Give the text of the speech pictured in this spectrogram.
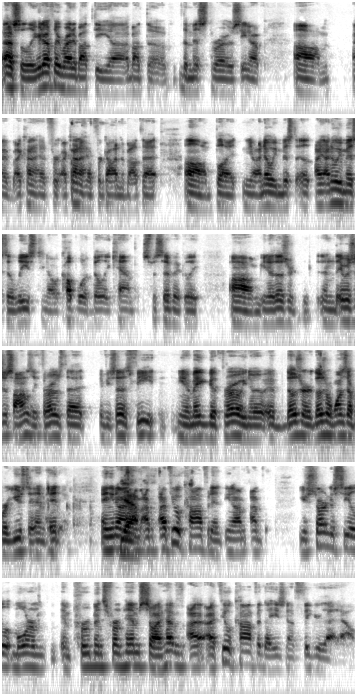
absolutely. You're definitely right about the uh, about the the missed throws. You know, um, I, I kind of had for, I kind of had forgotten about that. Um, but you know, I know we missed I know we missed at least you know a couple with Billy Kemp specifically. Um, you know, those are and it was just honestly throws that if he set his feet, you know, make a good throw. You know, it, those are those are ones that we're used to him hitting. And you know, yeah. I, I, feel confident. You know, I'm, I'm you're starting to see a little more improvements from him. So I have I, I feel confident that he's going to figure that out.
